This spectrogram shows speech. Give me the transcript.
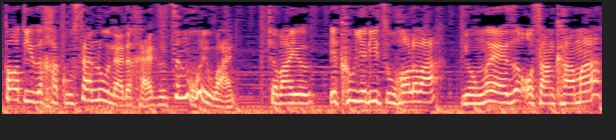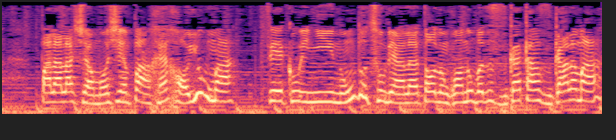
到底是喝过三鹿奶的孩子真会玩。小朋友，一课一理做好了吧？用的还是学生卡吗？巴啦啦小毛线棒还好用吗？再过一年侬读初两了，到辰光侬不是自家打自家了吗？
